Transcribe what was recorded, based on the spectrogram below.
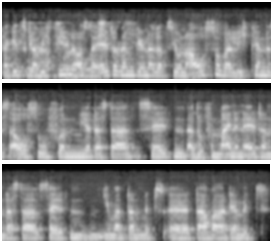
Da geht es, glaube ja, ich, vielen aus der älteren Generation auch so, weil ich kenne das auch so von mir, dass da selten, also von meinen Eltern, dass da selten jemand dann mit äh, da war, der mit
